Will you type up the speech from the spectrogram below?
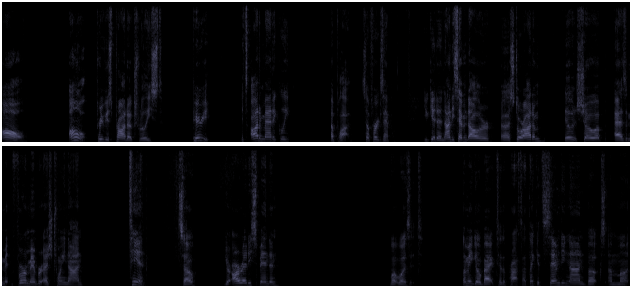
all all previous products released. Period. It's automatically applied. So for example, you get a $97 uh, store item, it'll show up as a for a member as 29 10. So, you're already spending what was it? Let me go back to the price. I think it's 79 bucks a month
